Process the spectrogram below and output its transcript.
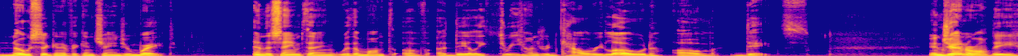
No significant change in weight. And the same thing with a month of a daily 300-calorie load of dates. In general, the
